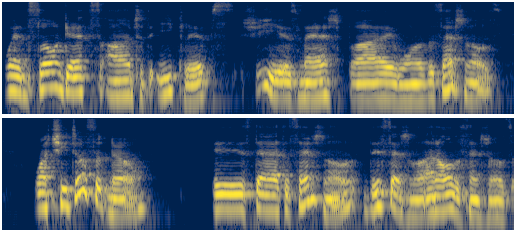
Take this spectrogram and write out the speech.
when Sloane gets onto the Eclipse, she is met by one of the Sentinels. What she doesn't know is that the Sentinel, this Sentinel, and all the Sentinels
